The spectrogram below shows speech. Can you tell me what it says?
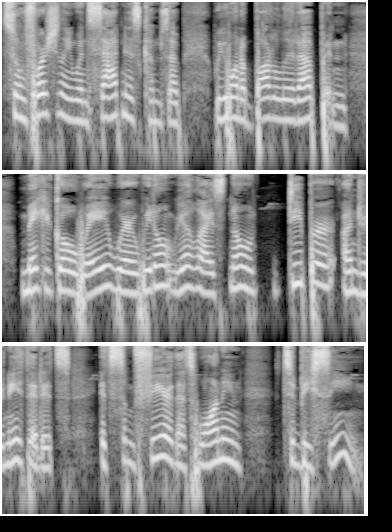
So unfortunately, when sadness comes up, we want to bottle it up and make it go away where we don't realize, no, deeper underneath it, it's, it's some fear that's wanting to be seen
